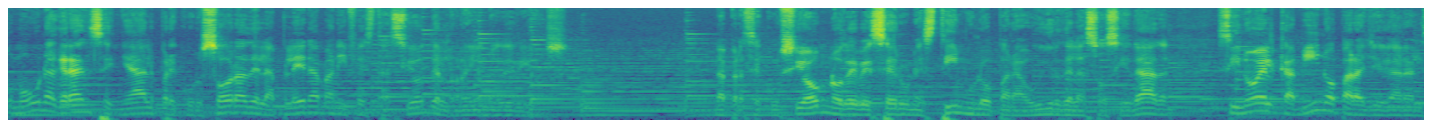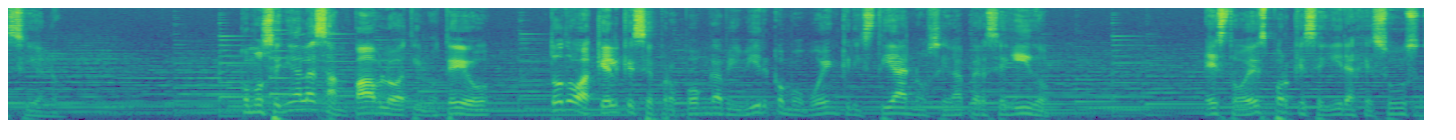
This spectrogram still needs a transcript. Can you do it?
como una gran señal precursora de la plena manifestación del reino de Dios. La persecución no debe ser un estímulo para huir de la sociedad, sino el camino para llegar al cielo. Como señala San Pablo a Timoteo, todo aquel que se proponga vivir como buen cristiano será perseguido. Esto es porque seguir a Jesús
